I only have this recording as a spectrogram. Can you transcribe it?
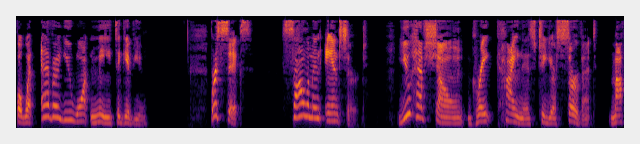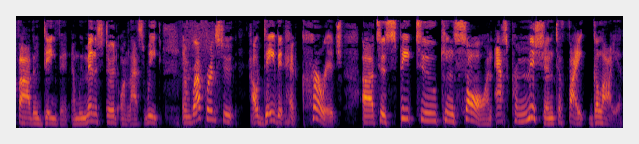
for whatever you want me to give you. Verse six, Solomon answered, you have shown great kindness to your servant, my father David. And we ministered on last week in reference to how David had courage uh, to speak to King Saul and ask permission to fight Goliath.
